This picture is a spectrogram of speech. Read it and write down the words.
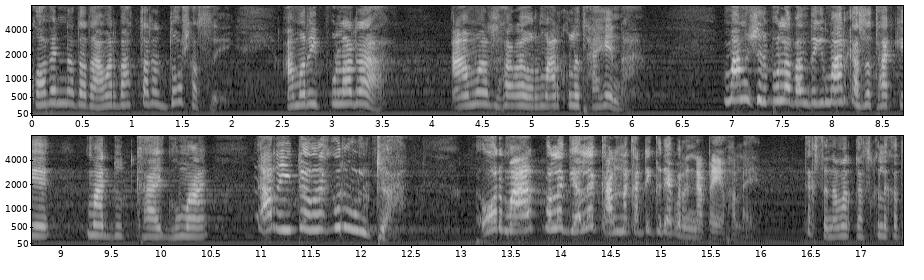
কবেন না দাদা, আমার বাচ্চাটার দোষ আছে। আমার এই পোলাটা, আমার ছাড়া ওর মার কোলে থাকে না। মানুষের পোলা বান্ধবী মার কাছে থাকে। মার দুধ খায় ঘুমায়। আর এইটা করে উল্টা। ওর মার বলে গেলে কান্নাকাটি করে একবারে নাটাই ফেলায়। দেখছেন আমার কাজ করলে কত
